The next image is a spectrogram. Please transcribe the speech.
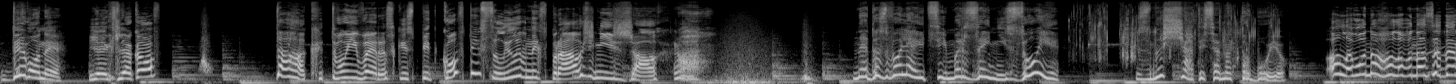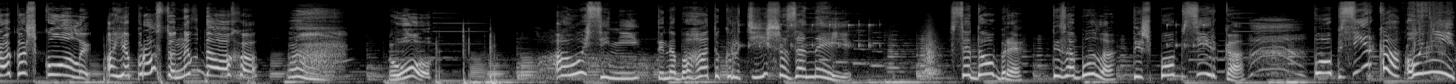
Де вони? Я їх злякав? Так, твої верески з-під кофти вселили в них справжній жах. Не дозволяй цій мерзенній Зої знущатися над тобою. Але вона головна задирака школи, а я просто невдаха. О, А ось і ні, ти набагато крутіша за неї. Все добре, ти забула? Ти ж поп-зірка. Поп-зірка? О, ні!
